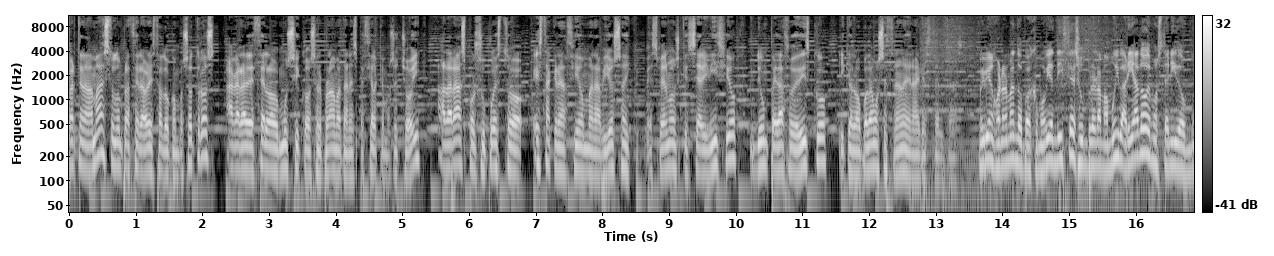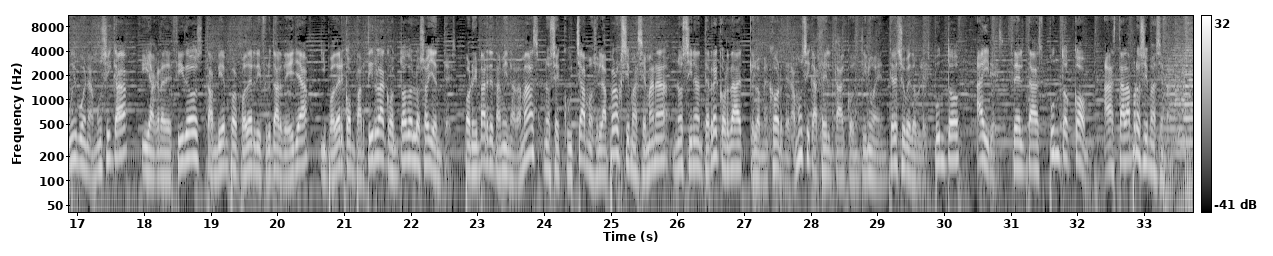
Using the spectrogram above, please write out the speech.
Parte nada más, todo un placer haber estado con vosotros, agradecer a los músicos el programa tan especial que hemos hecho hoy, a Darás por supuesto esta creación maravillosa y esperemos que sea el inicio de un pedazo de disco y que lo podamos estrenar en Aires Celtas. Muy bien, Juan Armando, pues como bien dices, un programa muy variado, hemos tenido muy buena música y agradecidos también por poder disfrutar de ella y poder compartirla con todos los oyentes. Por mi parte también nada más, nos escuchamos la próxima semana, no sin antes recordar que lo mejor de la música celta continúa en www.airesceltas.com. Hasta la próxima semana.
